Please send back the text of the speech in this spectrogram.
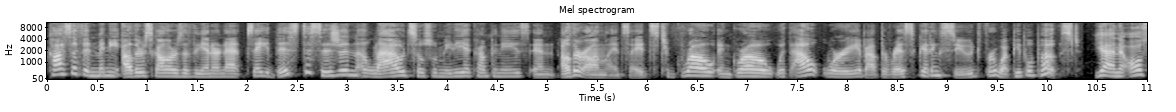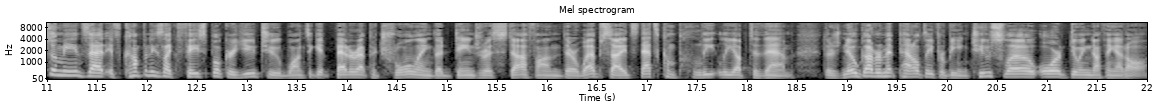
Kosseff and many other scholars of the internet say this decision allowed social media companies and other online sites to grow and grow without worry about the risk of getting sued for what people post. Yeah, and it also means that if companies like Facebook or YouTube want to get better at patrolling the dangerous stuff on their websites, that's completely up to them. There's no government penalty for being too slow or doing nothing at all.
